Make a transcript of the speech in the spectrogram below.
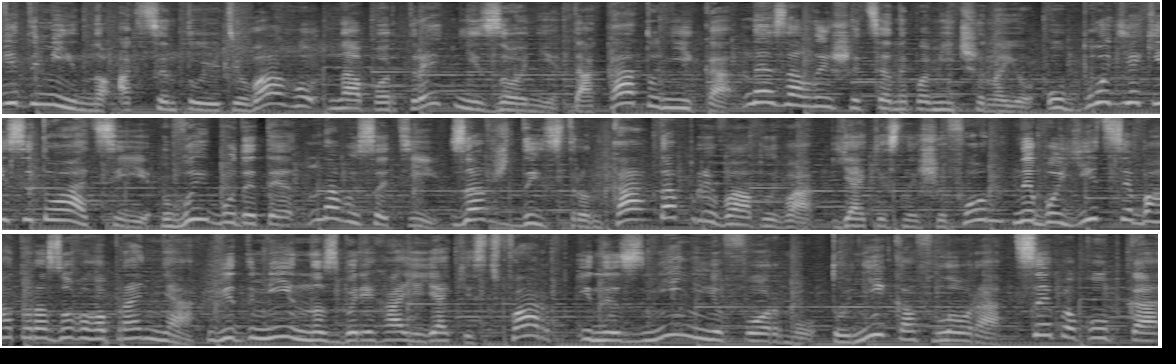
відмінно акцентують увагу на портретній зоні. Така туніка не залишиться непоміченою. У будь-якій ситуації ви будете на висоті, завжди струнка та приваблива. Якісний шифон не боїться багаторазового прання, відмінно зберігає якість фарб і не змінює форму. Туніка Флора це покупка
